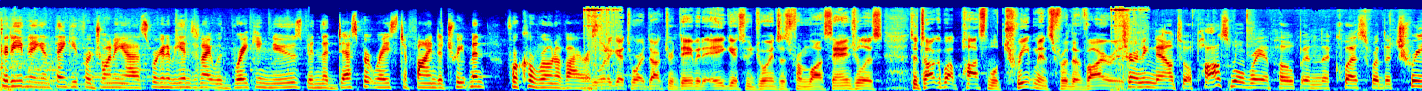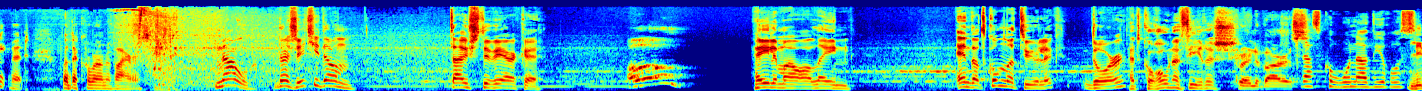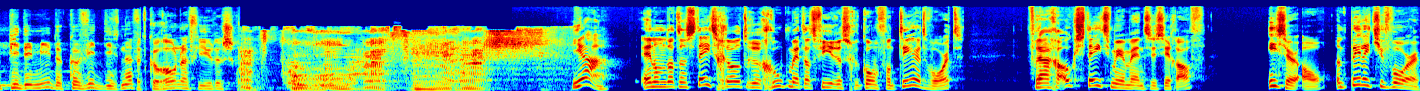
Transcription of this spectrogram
Good evening, and thank you for joining us. We're going to begin tonight with breaking news in the desperate race to find a treatment for coronavirus. We want to get to our Dr. David Agus, who joins us from Los Angeles, to talk about possible treatments for the virus. Turning now to a possible ray of hope in the quest for the treatment for the coronavirus. Nou, daar zit je dan. Thuis te werken. Hallo? Helemaal alleen. En dat komt natuurlijk door... Het coronavirus. Coronavirus. Das coronavirus. L'épidémie de COVID-19. Het coronavirus. Ja, en omdat een steeds grotere groep met dat virus geconfronteerd wordt... vragen ook steeds meer mensen zich af... is er al een pilletje voor?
